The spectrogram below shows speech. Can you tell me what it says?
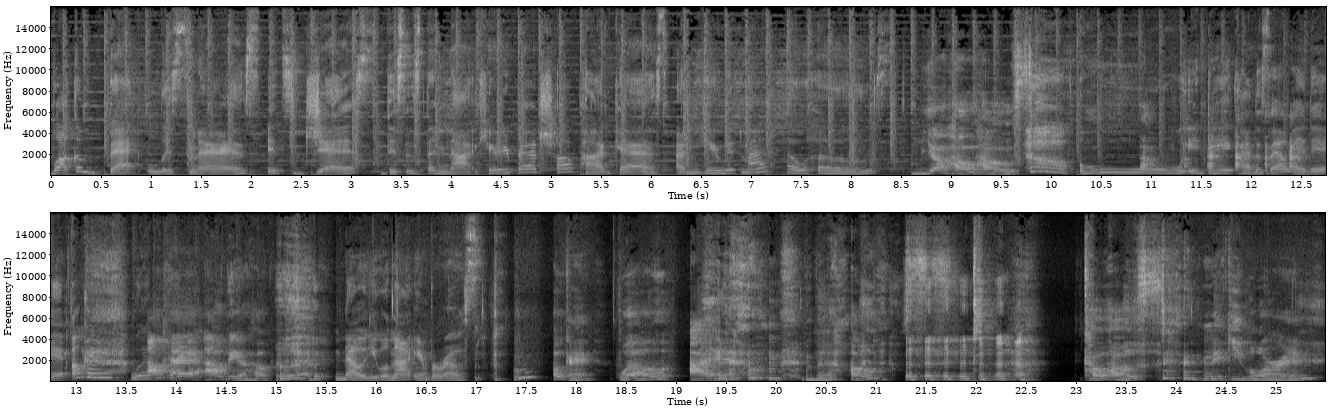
Welcome back, listeners. It's Jess. This is the Not Carrie Bradshaw podcast. I'm here with my ho-host. Yo ho host. oh, it did kind of sound like that. Okay, well. Okay, I'll be a ho for today. no, you will not, Amber Rose. Ooh, okay. Well, I am the host, co-host, Nikki Lauren.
